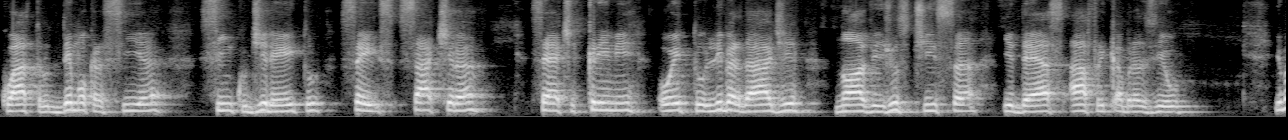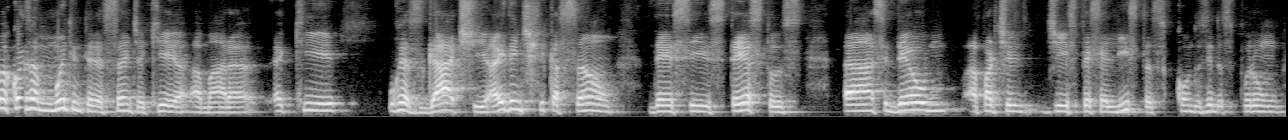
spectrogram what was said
4, Democracia, 5, Direito, 6, Sátira, 7, Crime, 8, Liberdade, 9, Justiça. E 10, África, Brasil. E uma coisa muito interessante aqui, Amara, é que o resgate, a identificação desses textos uh, se deu a partir de especialistas conduzidos por um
